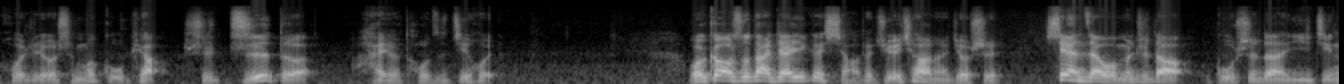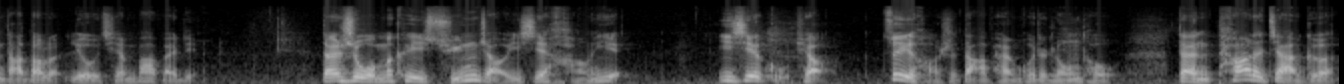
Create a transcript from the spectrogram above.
或者有什么股票是值得还有投资机会的？我告诉大家一个小的诀窍呢，就是现在我们知道股市呢已经达到了六千八百点，但是我们可以寻找一些行业、一些股票，最好是大盘或者龙头，但它的价格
